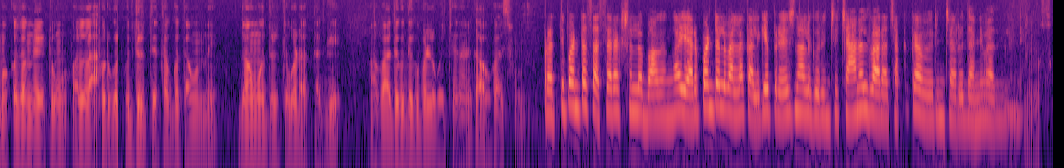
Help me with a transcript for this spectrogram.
మొక్కజొన్న వేయటం వల్ల పురుగు ఉధృతి తగ్గుతూ ఉంది. దోమ ఉధృతి కూడా తగ్గి మాకు అదుగు దిగుబడులకు వచ్చేదానికి అవకాశం ఉంది. ప్రతి పంట సస్యరక్షణలో భాగంగా ఎర్ర పంటల వల్ల కలిగే ప్రయోజనాల గురించి ఛానల్ ద్వారా చక్కగా వివరించారు. ధన్యవాదములండి. నమస్కారం.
